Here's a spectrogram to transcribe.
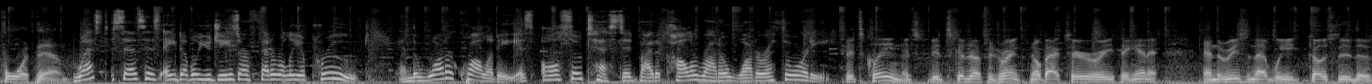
for them. West says his AWGs are federally approved, and the water quality is also tested by the Colorado Water Authority. It's clean. It's it's good enough to drink. No bacteria or anything in it. And the reason that we goes through the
